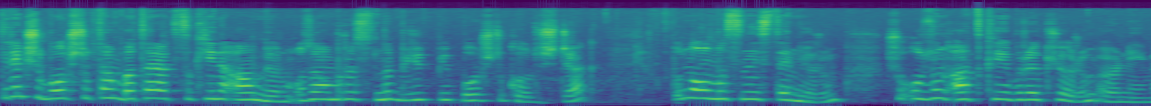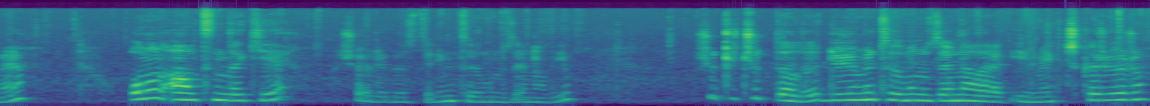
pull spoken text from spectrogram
Direkt şu boşluktan batarak sık iğne almıyorum. O zaman burasında büyük bir boşluk oluşacak. Bunun olmasını istemiyorum. Şu uzun atkıyı bırakıyorum örneğime. Onun altındaki şöyle göstereyim tığımın üzerine alayım. Şu küçük dalı düğümü tığımın üzerine alarak ilmek çıkarıyorum.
